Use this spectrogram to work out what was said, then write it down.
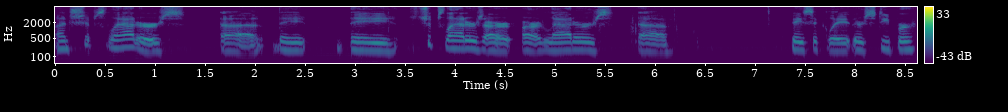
on ship's ladders, uh, they they ship's ladders are are ladders. Uh, basically, they're steeper.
